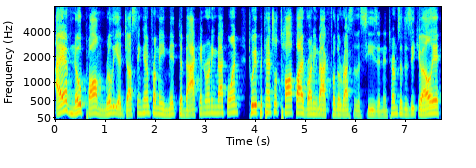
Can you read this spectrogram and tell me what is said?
I have no problem really adjusting him from a mid to back end running back one to a potential top five running back for the rest of the season. In terms of Ezekiel Elliott,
